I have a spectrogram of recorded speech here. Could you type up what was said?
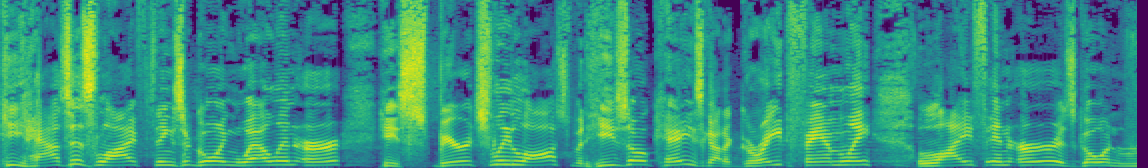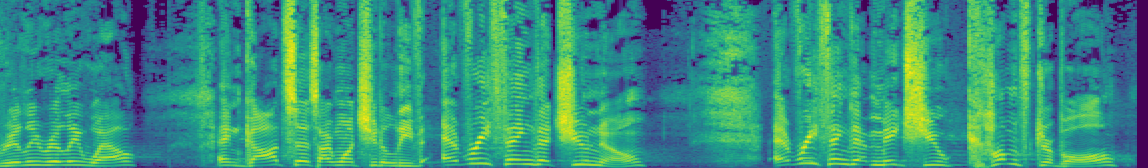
he has his life. Things are going well in Ur. He's spiritually lost, but he's okay. He's got a great family. Life in Ur is going really, really well. And God says, I want you to leave everything that you know, everything that makes you comfortable,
